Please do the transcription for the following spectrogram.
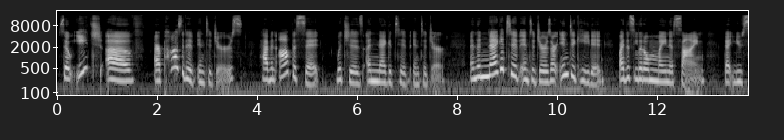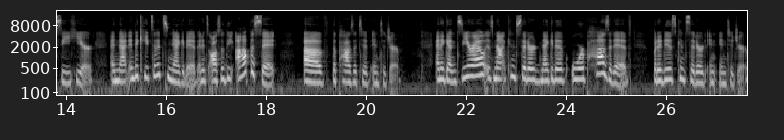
So each of our positive integers have an opposite, which is a negative integer. And the negative integers are indicated by this little minus sign that you see here. And that indicates that it's negative, and it's also the opposite of the positive integer. And again, 0 is not considered negative or positive, but it is considered an integer.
